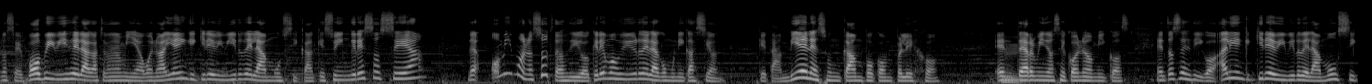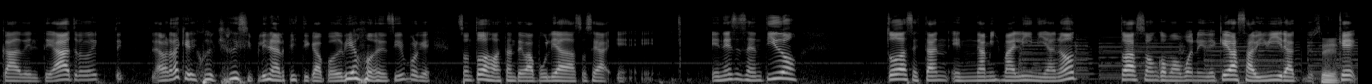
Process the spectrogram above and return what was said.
no sé, vos vivís de la gastronomía, bueno, hay alguien que quiere vivir de la música, que su ingreso sea, de- o mismo nosotros, digo, queremos vivir de la comunicación, que también es un campo complejo en Mm. términos económicos. Entonces digo, alguien que quiere vivir de la música, del teatro, de- de- la verdad que de cualquier disciplina artística podríamos decir, porque son todas bastante vapuleadas, o sea, eh, eh, en ese sentido todas están en una misma línea, ¿no? Todas son como, bueno, ¿y de qué vas a vivir? ¿A- Sí. qué-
